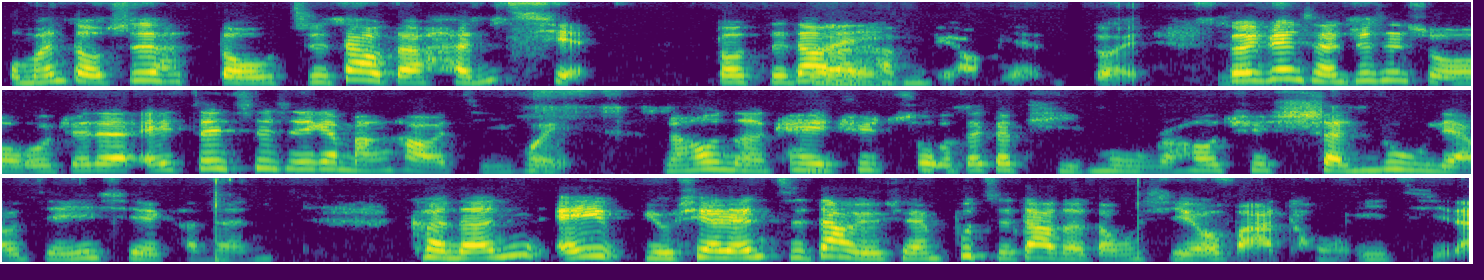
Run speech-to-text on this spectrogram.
我们都是都知道的很浅。都知道的很表面，对，所以变成就是说，我觉得哎，这次是一个蛮好的机会，然后呢，可以去做这个题目，然后去深入了解一些可能，可能哎，有些人知道，有些人不知道的东西，我把它统一起来，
